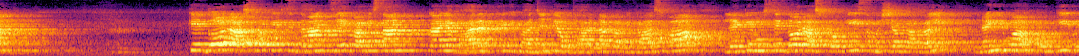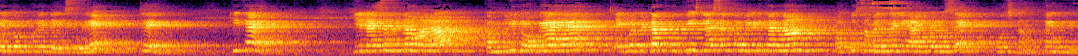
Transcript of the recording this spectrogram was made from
के दो राष्ट्रों के सिद्धांत से पाकिस्तान का या भारत के विभाजन की अवधारणा का विकास हुआ, लेकिन उससे दो राष्ट्रों की समस्या का हल नहीं हुआ, क्योंकि वे तो पूरे देश में थे। ठीक है? ये लेसन बेटा हमारा कंप्लीट हो गया है। एक बार बेटा खुद भी इस लेसन को रीड करना और कुछ समझ में नहीं आए तो मुझसे पूछना। Thank you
